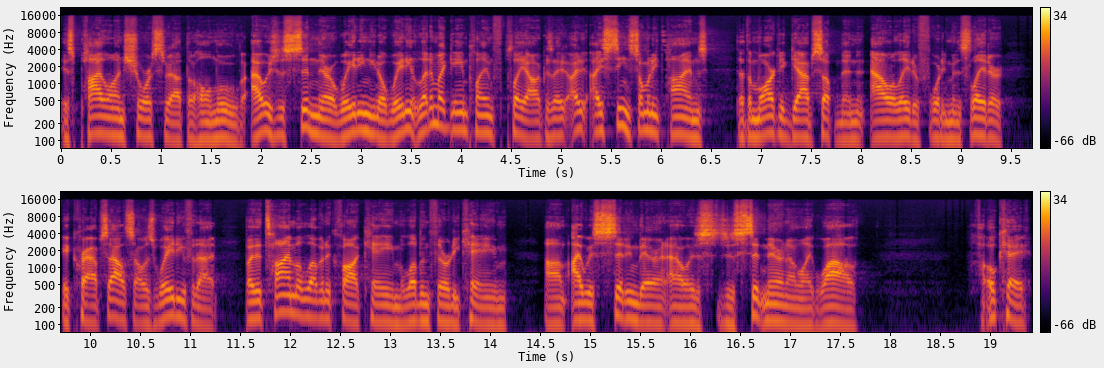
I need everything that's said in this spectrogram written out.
is pile on shorts throughout the whole move. I was just sitting there waiting, you know, waiting, letting my game plan play out because I, I I seen so many times that the market gaps up and then an hour later, 40 minutes later, it craps out. So I was waiting for that. By the time 11 o'clock came, 11.30 came, um, I was sitting there and I was just sitting there and I'm like, wow, okay,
